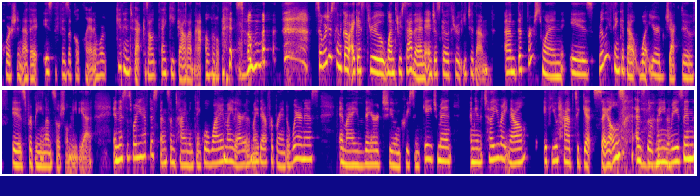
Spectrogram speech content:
portion of it is the physical plan. And we'll get into that because I'll I geek out on that a little bit. So, mm-hmm. so we're just going to go, I guess, through one through seven and just go through each of them. Um, the first one is really think about what your objective is for being on social media. And this is where you have to spend some time and think, well, why am I there? Am I there for brand awareness? Am I there to increase engagement? I'm going to tell you right now if you have to get sales as the main reason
